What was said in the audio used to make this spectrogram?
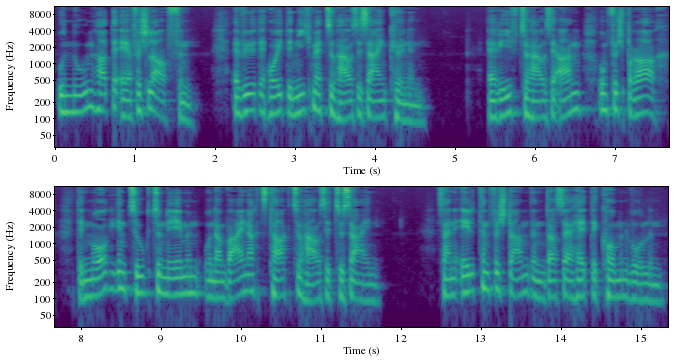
Und nun hatte er verschlafen. Er würde heute nicht mehr zu Hause sein können. Er rief zu Hause an und versprach, den morgigen Zug zu nehmen und am Weihnachtstag zu Hause zu sein. Seine Eltern verstanden, dass er hätte kommen wollen.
